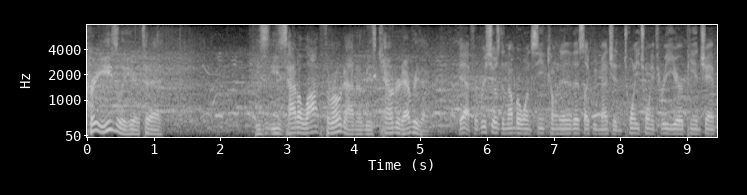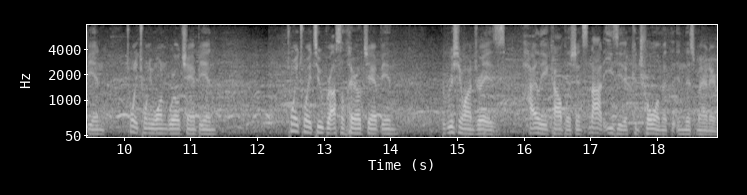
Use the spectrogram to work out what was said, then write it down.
pretty easily here today. He's, he's had a lot thrown at him. He's countered everything. Yeah, Fabricio's the number one seed coming into this, like we mentioned, 2023 European champion, 2021 world champion, 2022 Brasileiro champion. Fabricio Andrey is highly accomplished, and it's not easy to control him the, in this manner.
